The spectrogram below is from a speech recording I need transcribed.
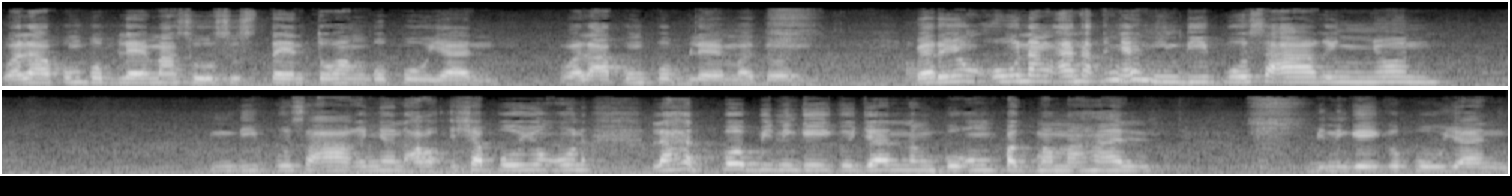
wala pong problema, susustentuhan ko po yan. Wala pong problema doon. Pero yung unang anak niyan, hindi po sa akin yun. Hindi po sa akin yun. Ako, siya po yung una. Lahat po binigay ko dyan ng buong pagmamahal. Binigay ko po yan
